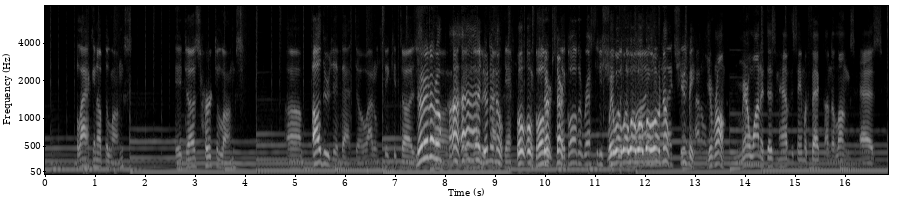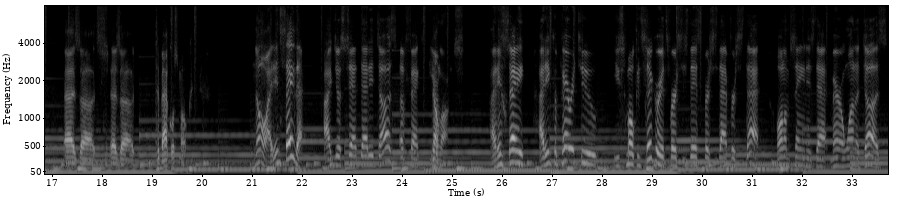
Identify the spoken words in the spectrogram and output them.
blacken up the lungs. It does hurt the lungs. Um, other than that, though, I don't think it does. No, no, no, no. uh, Uh, uh, no, no, no. Oh, oh, Like all, sir, the, sir. like all the rest of the shit. Wait, whoa, whoa, whoa, whoa, whoa, whoa, no. Excuse shit, me. You're wrong. Marijuana doesn't have the same effect on the lungs as as uh as uh tobacco smoke. No, I didn't say that. I just said that it does affect your No. lungs. I didn't say I didn't compare it to you smoking cigarettes versus this versus that versus that. All I'm saying is that marijuana does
